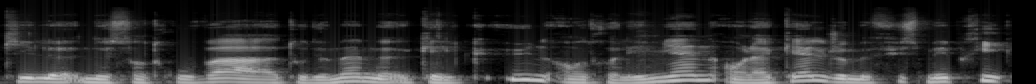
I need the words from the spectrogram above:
qu'il ne s'en trouvât tout de même quelqu'une entre les miennes en laquelle je me fusse mépris,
